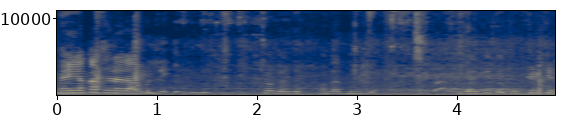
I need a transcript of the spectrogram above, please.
नाही एका ह्याला लावली मदत मिळते जायची तू खिडकीत.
